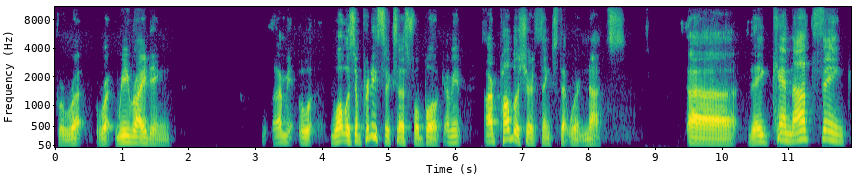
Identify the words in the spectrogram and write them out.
for re, re, rewriting. I mean what was a pretty successful book. I mean our publisher thinks that we're nuts. Uh, they cannot think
